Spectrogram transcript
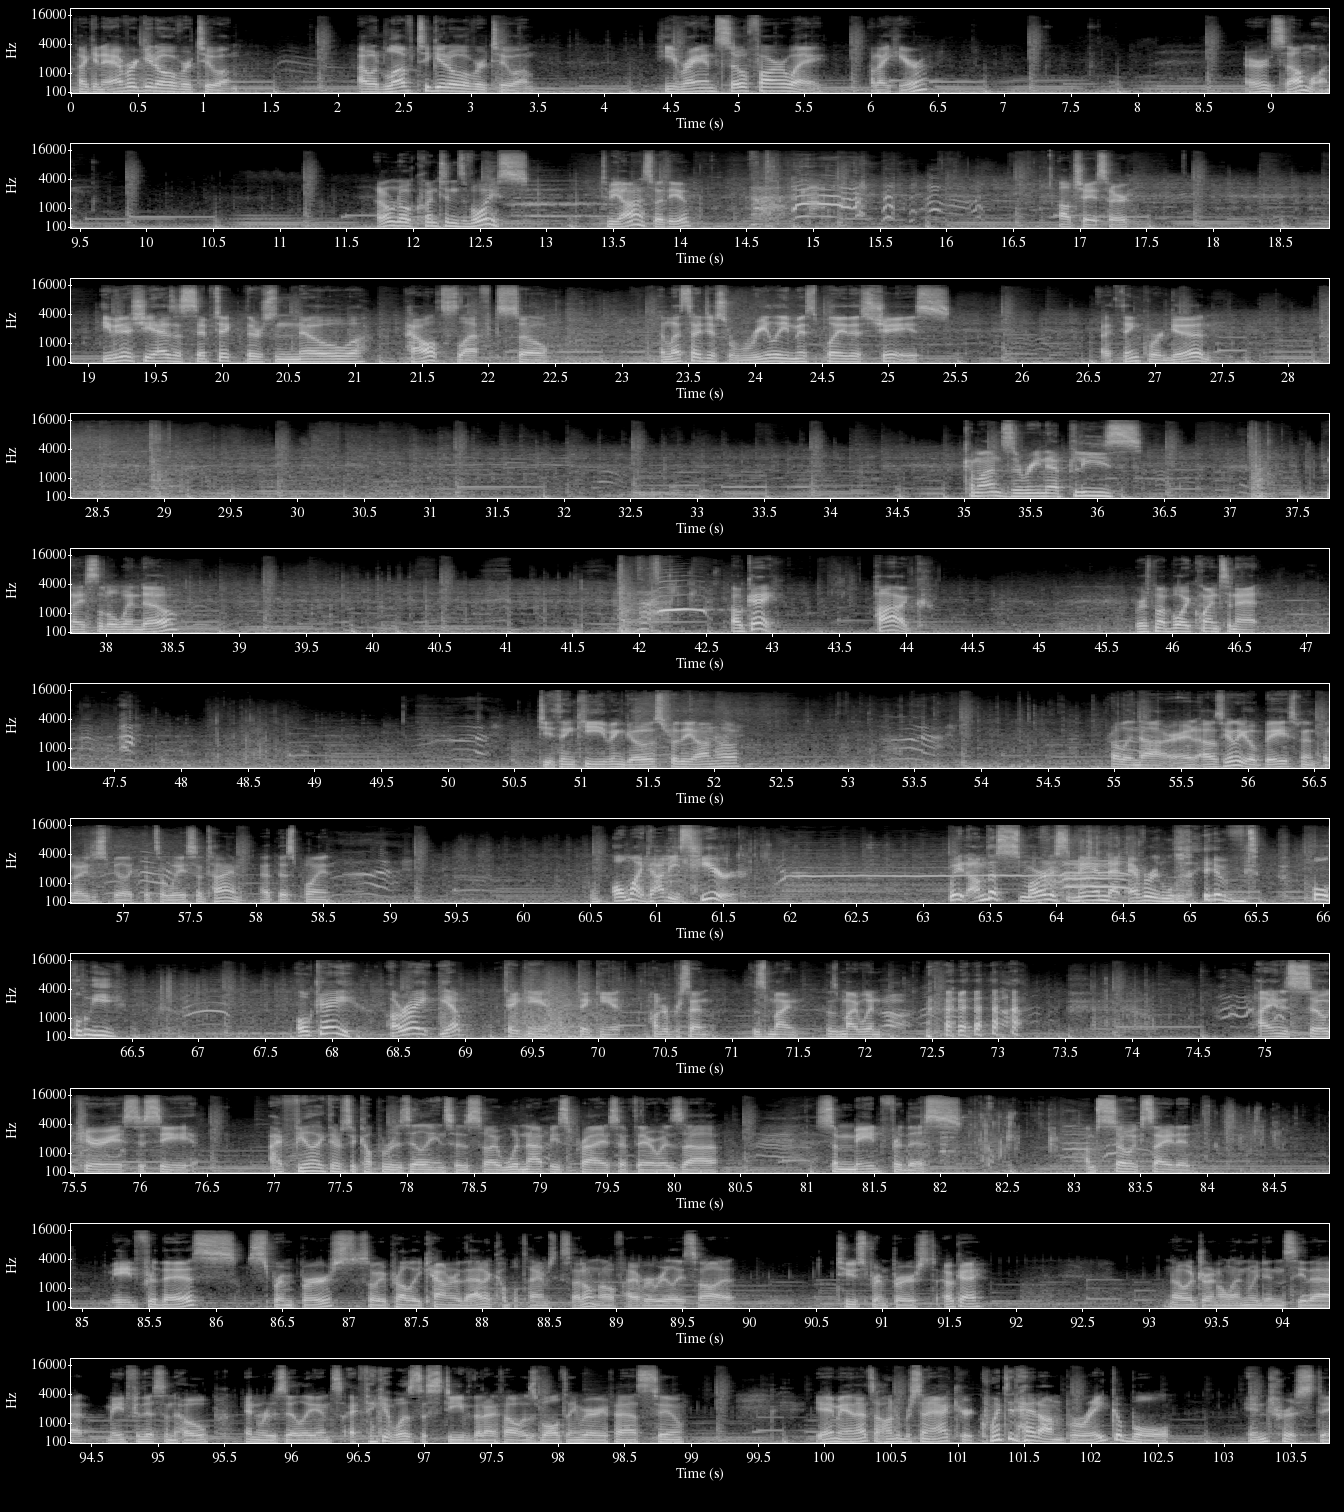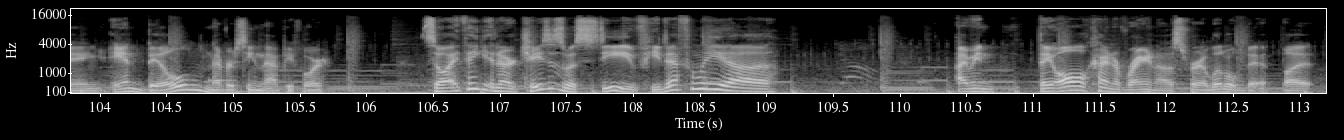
If I can ever get over to him. I would love to get over to him. He ran so far away, but I hear him? I heard someone. I don't know Quentin's voice, to be honest with you. I'll chase her. Even if she has a Styptic, there's no pallets left, so unless I just really misplay this chase, I think we're good. Come on, Zarina, please. Nice little window. Okay. Hog. Where's my boy Quentin at? Do you think he even goes for the on-hook? Probably not, right? I was gonna go basement, but I just feel like that's a waste of time at this point. Oh my god, he's here! Wait, I'm the smartest man that ever lived. Holy. Okay, alright, yep. Taking it, taking it, 100%. This is mine. This is my win. I am so curious to see. I feel like there's a couple resiliences, so I would not be surprised if there was uh, some made for this. I'm so excited. Made for this, sprint burst, so we probably counter that a couple times because I don't know if I ever really saw it. Two sprint burst, okay. No adrenaline, we didn't see that. Made for this in hope and resilience. I think it was the Steve that I thought was vaulting very fast too. Yeah, man, that's 100% accurate. Quentin had Unbreakable. Interesting. And Bill? Never seen that before. So I think in our chases with Steve, he definitely, uh... I mean, they all kind of ran us for a little bit, but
